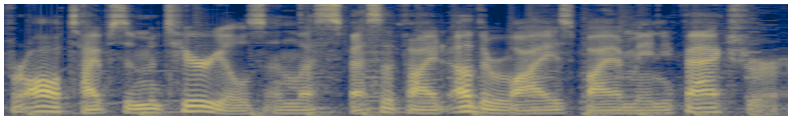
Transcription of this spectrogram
for all types of materials unless specified otherwise by a manufacturer.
